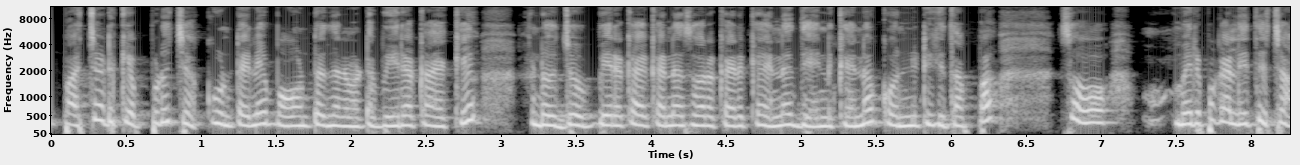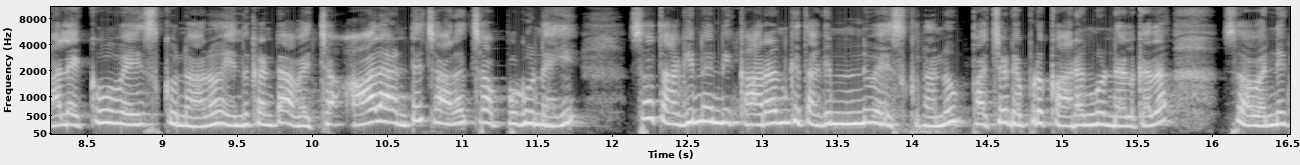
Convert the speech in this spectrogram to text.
పచ్చడికి ఎప్పుడు చెక్కు ఉంటేనే బాగుంటుంది అనమాట బీరకాయకి అండ్ బీరకాయకైనా సొరకాయకైనా దేనికైనా కొన్నిటికి తప్ప. సో మిరపకాయలు అయితే చాలా ఎక్కువ వేసుకున్నాను. ఎందుకంటే అవి చాలా అంటే చాలా చప్పగున్నాయి. సో తగినన్ని కారానికి తగినన్ని వేసుకున్నాను. పచ్చడి ఎప్పుడు కారంగా ఉండాలి కదా. సో అవన్నీ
